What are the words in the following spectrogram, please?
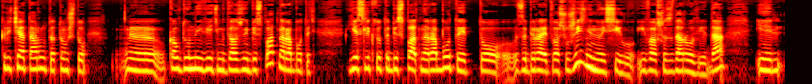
кричат, орут о том, что э, колдуны, ведьмы должны бесплатно работать, если кто-то бесплатно работает, то забирает вашу жизненную силу и ваше здоровье, да, и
